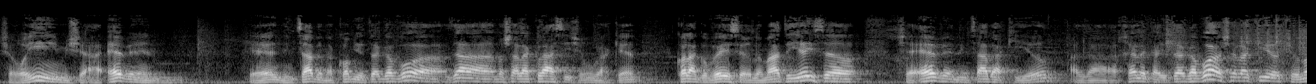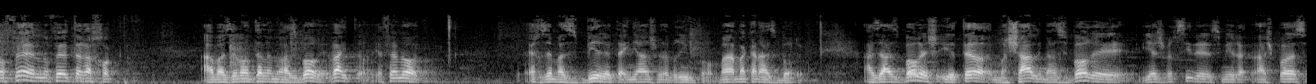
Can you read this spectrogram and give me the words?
שרואים שהאבן כן, נמצא במקום יותר גבוה, זה המשל הקלאסי שמובא, כן? כל הגובה יסר למטה יסר, שאבן נמצא בקיר, אז החלק היותר גבוה של הקיר, כשהוא נופל, נופל יותר רחוק. אבל זה לא נותן לנו הסבורה. וייטו, יפה מאוד. איך זה מסביר את העניין שמדברים פה? מה, מה כאן הסבורה? אז הסבורה יותר, משל מהסבורה, יש בחסידס, מהשפועס,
